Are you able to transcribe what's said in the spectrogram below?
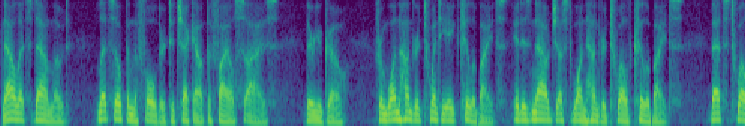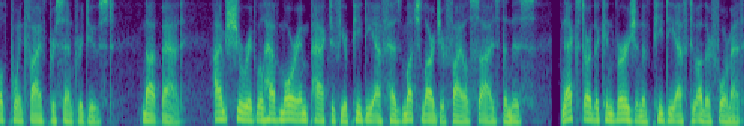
Now let's download. Let's open the folder to check out the file size. There you go. From 128 kilobytes, it is now just 112 kilobytes. That's 12.5% reduced. Not bad. I'm sure it will have more impact if your PDF has much larger file size than this. Next are the conversion of PDF to other format.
